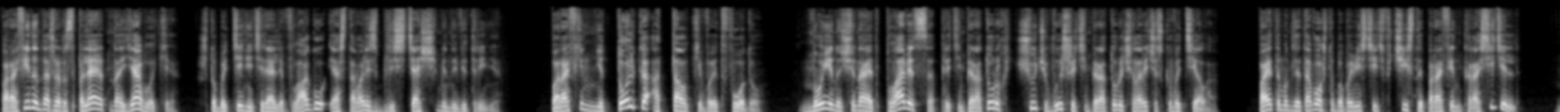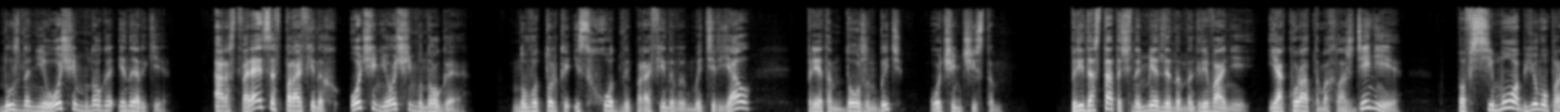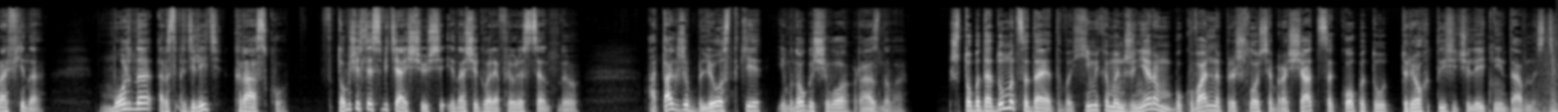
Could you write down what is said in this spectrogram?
Парафины даже распыляют на яблоки, чтобы те не теряли влагу и оставались блестящими на витрине. Парафин не только отталкивает воду, но и начинает плавиться при температурах чуть выше температуры человеческого тела. Поэтому для того, чтобы поместить в чистый парафин краситель, нужно не очень много энергии. А растворяется в парафинах очень и очень многое. Но вот только исходный парафиновый материал при этом должен быть очень чистым. При достаточно медленном нагревании и аккуратном охлаждении по всему объему парафина можно распределить краску, в том числе светящуюся, иначе говоря, флуоресцентную, а также блестки и много чего разного. Чтобы додуматься до этого, химикам-инженерам буквально пришлось обращаться к опыту трехтысячелетней давности.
